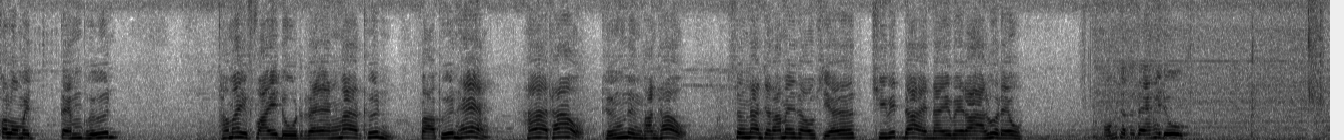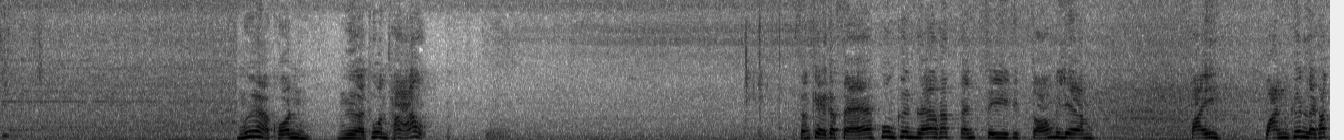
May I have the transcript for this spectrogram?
ก็ลงไปเต็มพื้นทำให้ไฟดูดแรงมากขึ้นฝ่าพื้นแห้ง 5 เท่าถึง 1,000 เท่า ซึ่งนั่นจะทำให้เราเสียชีวิตได้ในเวลารวดเร็ว ผมจะแสดงให้ดู เมื่อคนเหงื่อท่วมเท้า สังเกตกระแสพุ่งขึ้นแล้วครับ เป็น 42 มิลลิแอมป์ไฟฟันขึ้นเลยครับ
